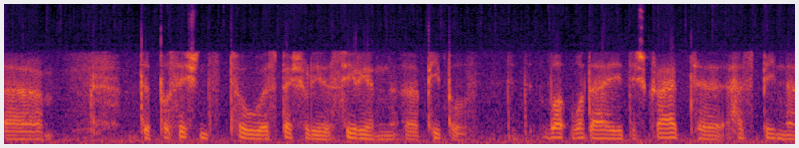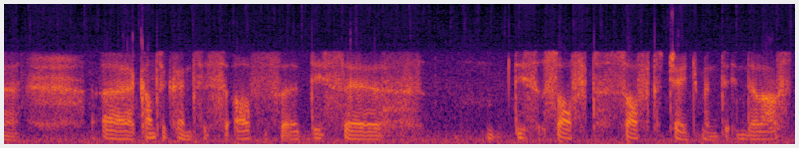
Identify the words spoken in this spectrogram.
um, the positions to especially the Syrian uh, people. What, what I described uh, has been uh, uh consequences of uh, this uh, this soft soft judgment in the last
